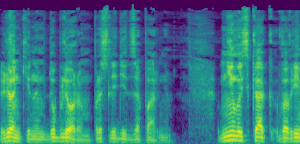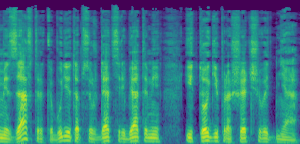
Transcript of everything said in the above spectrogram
Ленькиным дублером, проследит за парнем. Мнилось, как во время завтрака будет обсуждать с ребятами итоги прошедшего дня.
